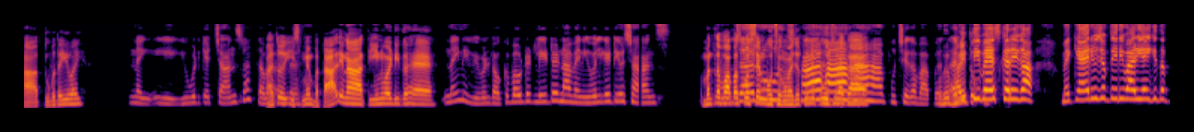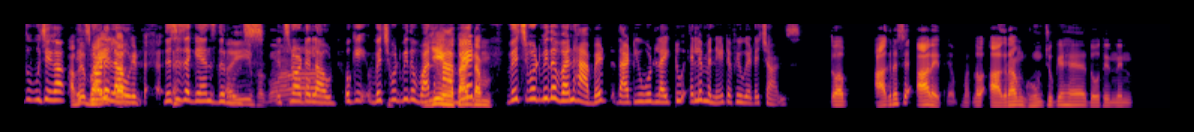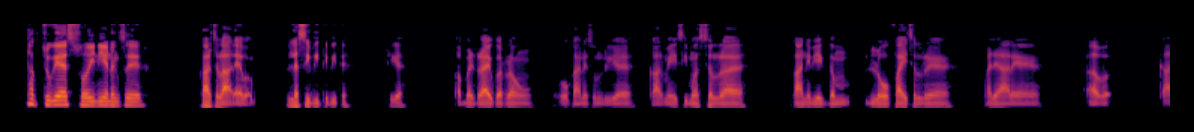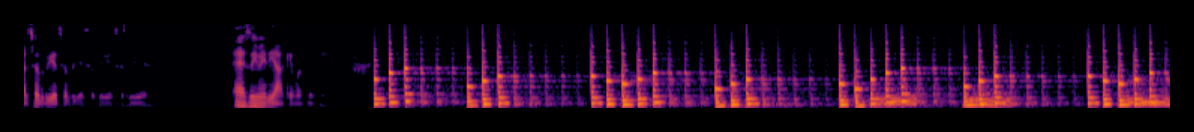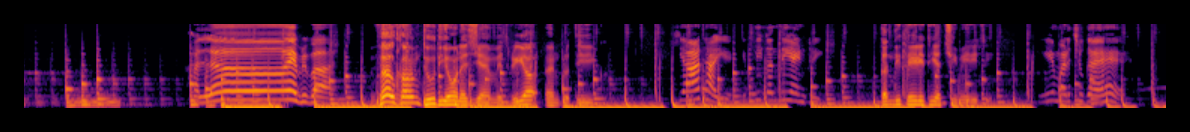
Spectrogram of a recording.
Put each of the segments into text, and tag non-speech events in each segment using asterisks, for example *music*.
हाँ तू बताइए भाई। नहीं यू वुड गेट चांस ना तब हाँ तो इसमें बता देना तीन वर्ड ही तो है। नहीं नहीं we will talk about it later ना when you will get your chance मतलब वापस क्वेश्चन पूछूँगा मैं जो हाँ, तूने पूछ हाँ, रखा है। हाँ, हाँ, पूछेगा वापस। अबे भाई तो- इतनी बहस करेगा। मैं कह रही हूँ जब तेरी बारी आएगी तब तू पूछेगा। It's not allowed this is against the rules it's not allowed okay which would be the one habit which would be the one habit that you would like to eliminate if you get a chance तो अब आगरा से आ रहे थे। मतलब आगरा हम घूम चुके हैं, दो तीन दिन थक चुके हैं, सोई नहीं है ढंग से। कार चला रहे हैं अब लस्सी पीते पीते, ठीक है? अब मैं ड्राइव कर रहा हूँ, वो गाने सुन रही है, कार में एसी मस्त चल रहा है, गाने भी एकदम लो फाई चल रहे हैं, मज़े आ रहे हैं। अब कार चल रही है, चल रही है, चल रही है, चल रही है। ऐसे ही मेरी आँखें बंद हो गई। Welcome to the honest jam with Riya and Prateek क्या था ये? इतनी गंदी एंट्री गंदी तेरी थी अच्छी मेरी थी। ये मर चुका है।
